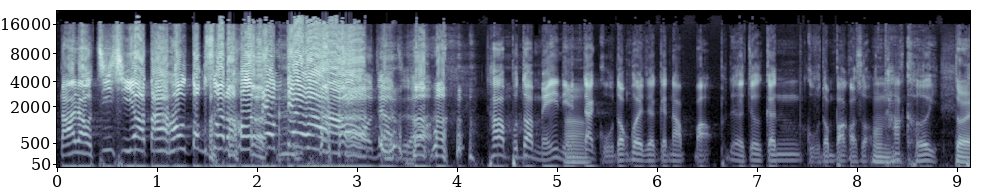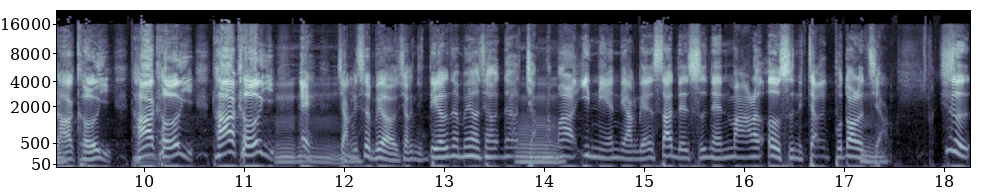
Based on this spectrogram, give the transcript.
打扰机器要打好动算了，好掉不掉啊？哦，这样子哦。他不断每一年在股东会在跟他报，呃，就跟股东报告说他可以，他可以，他可以，他可以。哎，讲一次没有相信，第二次没有讲，那讲他妈一年、两年、三年、十年，妈了二十年，这样不断的讲。其实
